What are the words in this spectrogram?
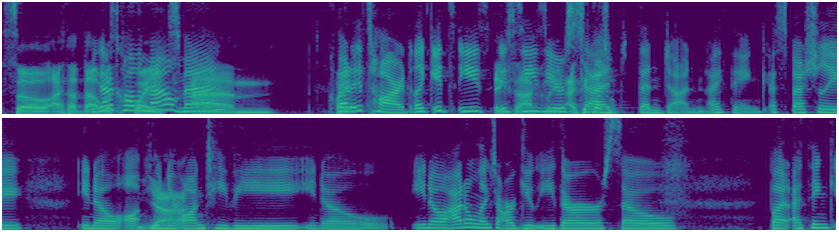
so i thought that was quite out, man. um quite but it's hard. Like it's eas- Exactly. it's easier I think that's- said than done. I think, especially you know on, when you're on TV. You know, you know, I don't like to argue either. So, but I think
